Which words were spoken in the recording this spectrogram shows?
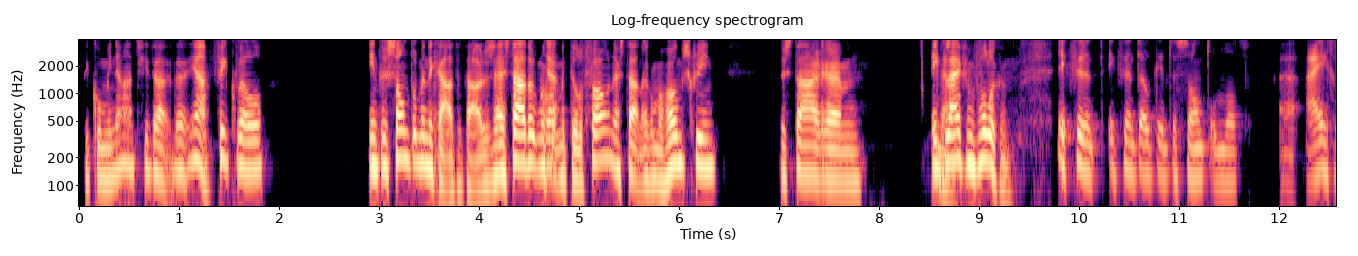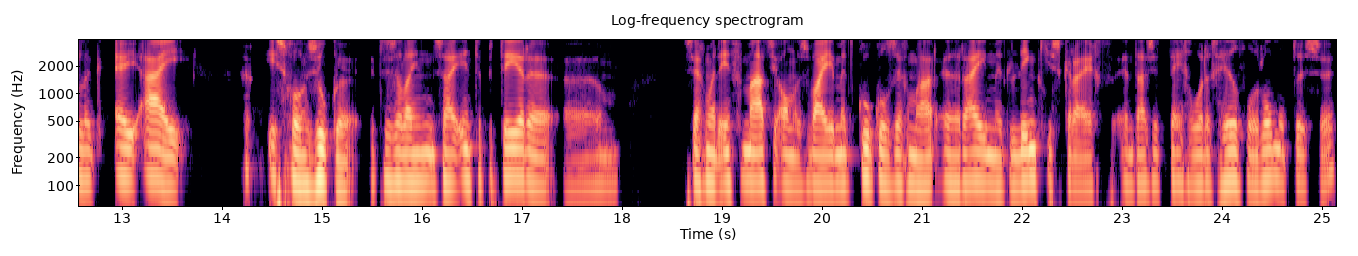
de combinatie, daar, daar- ja, vind ik wel, interessant om in de gaten te houden. Dus hij staat ook nog Ja. op mijn telefoon, hij staat nog op mijn homescreen. Dus daar, ehm, ik blijf hem volgen. Ik vind het, ik vind het ook interessant omdat eh, eigenlijk AI is gewoon zoeken. Het is alleen zij interpreteren ehm, zeg maar de informatie anders. Waar je met Google zeg maar een rij met linkjes krijgt en daar zit tegenwoordig heel veel rommel tussen.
